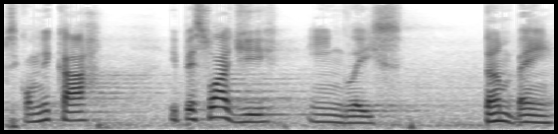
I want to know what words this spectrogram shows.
se comunicar e persuadir em inglês também.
